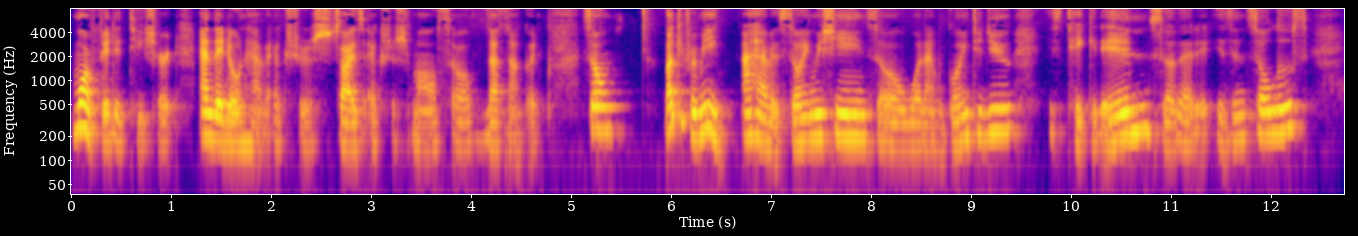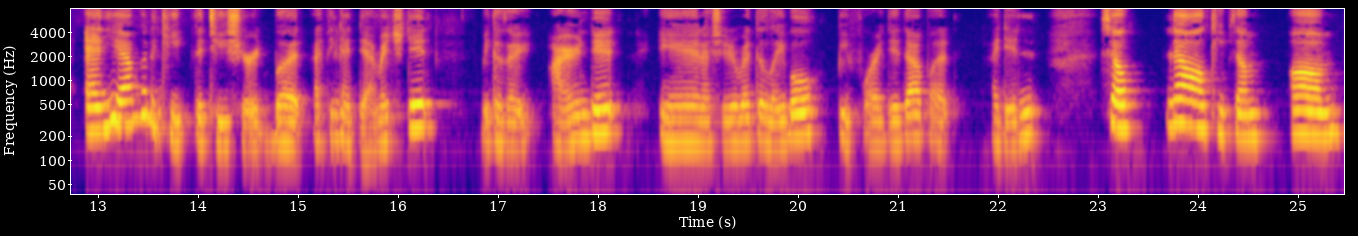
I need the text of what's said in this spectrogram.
more fitted t-shirt. And they don't have extra size, extra small. So that's not good. So lucky for me, I have a sewing machine. So what I'm going to do is take it in so that it isn't so loose. And yeah, I'm going to keep the t-shirt, but I think I damaged it because I ironed it and I should have read the label before I did that, but I didn't. So now I'll keep them, um,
